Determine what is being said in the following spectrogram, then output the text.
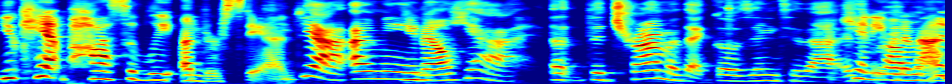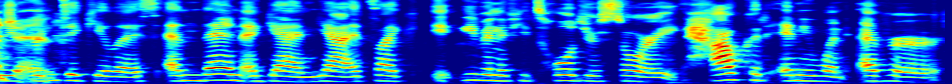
you can't possibly understand Yeah, I mean, you know? yeah, uh, the trauma that goes into that is can't even probably imagine. ridiculous. And then again, yeah, it's like e- even if you told your story, how could anyone ever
